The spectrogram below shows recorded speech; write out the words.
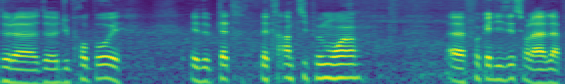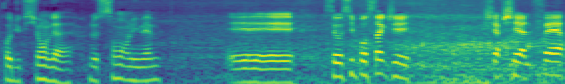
de la- de- du propos et, et de peut-être d'être un petit peu moins euh, focalisé sur la, la production, la- le son en lui-même. Et c'est aussi pour ça que j'ai cherché à le faire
